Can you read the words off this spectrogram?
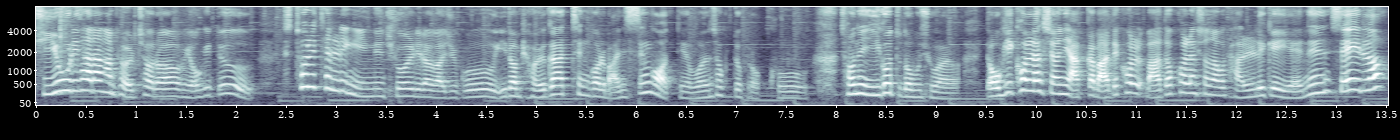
디올이 사랑한 별처럼 여기도 스토리텔링이 있는 주얼리라 가지고 이런 별 같은 걸 많이 쓴 것 같아요. 원석도 그렇고. 저는 이것도 너무 좋아요. 여기 컬렉션이 아까 마더, 컬, 마더 컬렉션하고 다르게 얘는 세일러?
